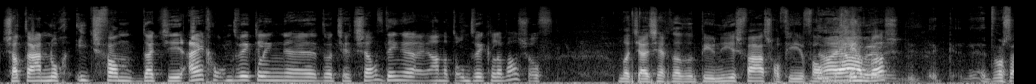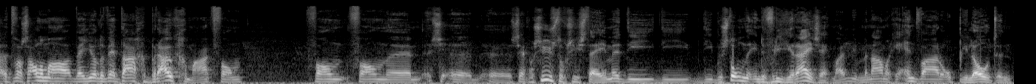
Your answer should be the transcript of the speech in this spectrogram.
Zat daar nog iets van dat je je eigen ontwikkeling, eh, dat je het zelf dingen aan het ontwikkelen was? Of omdat jij zegt dat het een pioniersfase of in ieder geval nou een begin we- was? Het was, het was allemaal, weet je er werd daar gebruik gemaakt van, van, van eh, eh, eh, zeg maar zuurstofsystemen die, die, die bestonden in de vliegerij, zeg maar. Die met name geënt waren op piloten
